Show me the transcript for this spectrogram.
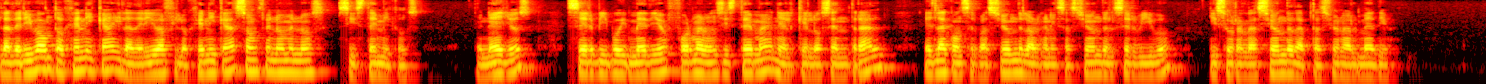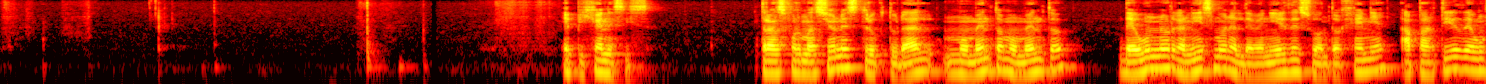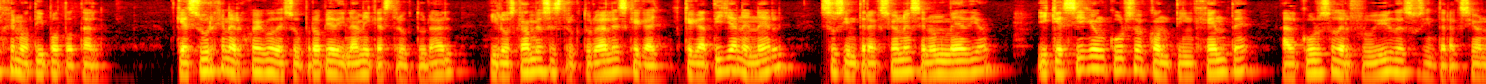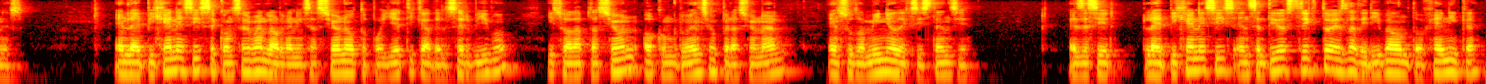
La deriva ontogénica y la deriva filogénica son fenómenos sistémicos. En ellos, ser vivo y medio forman un sistema en el que lo central es la conservación de la organización del ser vivo y su relación de adaptación al medio. Epigénesis. Transformación estructural momento a momento de un organismo en el devenir de su ontogenia a partir de un genotipo total, que surge en el juego de su propia dinámica estructural y los cambios estructurales que, que gatillan en él sus interacciones en un medio y que sigue un curso contingente al curso del fluir de sus interacciones. En la epigénesis se conserva la organización autopoyética del ser vivo y su adaptación o congruencia operacional en su dominio de existencia. Es decir, la epigénesis en sentido estricto es la deriva ontogénica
